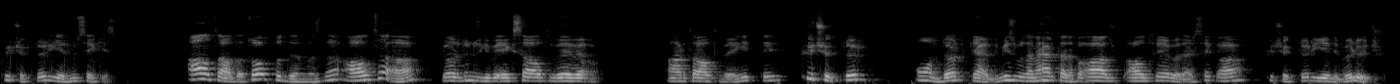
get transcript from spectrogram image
küçüktür 28. Alt alta topladığımızda 6a gördüğünüz gibi eksi 6b ve artı 6b gitti. Küçüktür 14 geldi. Biz buradan her tarafı a 6'ya bölersek a küçüktür 7 bölü 3.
